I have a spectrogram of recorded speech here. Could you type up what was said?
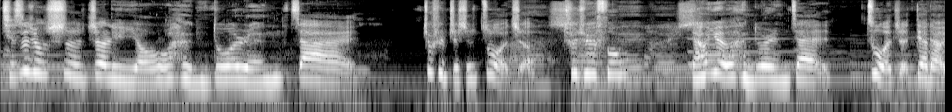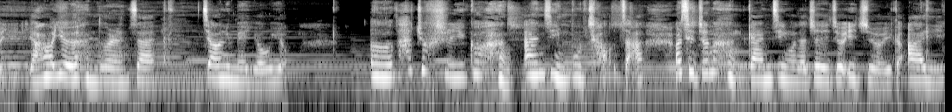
其次就是这里有很多人在。就是只是坐着吹吹风，然后又有很多人在坐着钓钓鱼，然后又有很多人在江里面游泳。嗯，它就是一个很安静不吵杂，而且真的很干净。我在这里就一直有一个阿姨，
